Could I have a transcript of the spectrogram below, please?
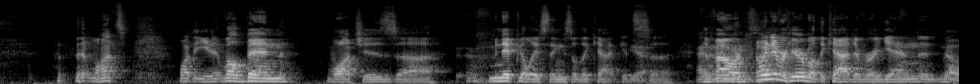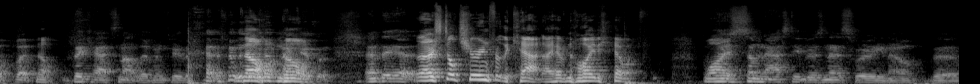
that want want to eat it. While Ben watches uh, manipulates things so the cat gets Yeah. uh, And devoured. And we never hear about the cat ever again. No, but No. the cat's not living through that. No, no. And they, uh, I'm still cheering for the cat. I have no idea Why? There's some nasty business where you know the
